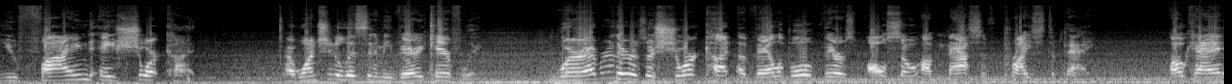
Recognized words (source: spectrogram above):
you find a shortcut, I want you to listen to me very carefully. Wherever there is a shortcut available, there's also a massive price to pay. okay,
